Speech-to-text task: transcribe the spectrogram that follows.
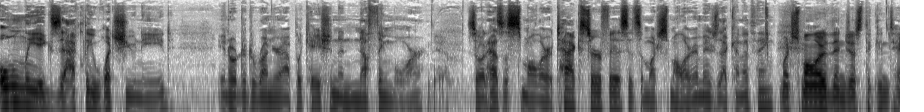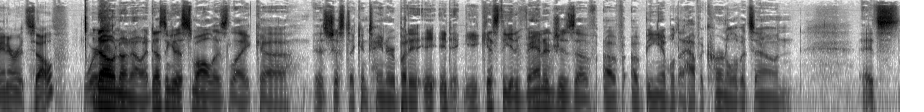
only exactly what you need in order to run your application and nothing more. Yeah. So it has a smaller attack surface, it's a much smaller image, that kind of thing. Much smaller than just the container itself. Where- No, no, no. It doesn't get as small as like uh, it's just a container, but it, it, it gets the advantages of, of, of being able to have a kernel of its own. It's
